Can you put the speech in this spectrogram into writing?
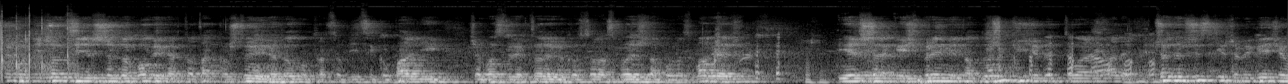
przewodniczący jeszcze dopowiem, jak to tak kosztuje, wiadomo, pracownicy kopalni, trzeba z dyrektorem jako strona społeczna porozmawiać. I jeszcze jakieś premie tam dorzucić ewentualnie, ale przede wszystkim, żeby wiedział,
